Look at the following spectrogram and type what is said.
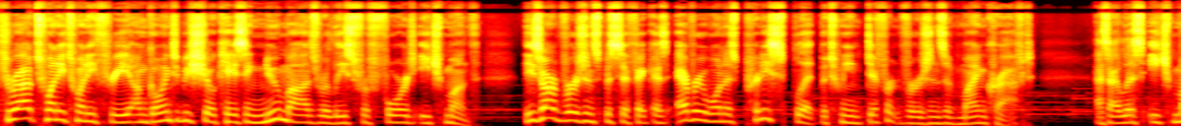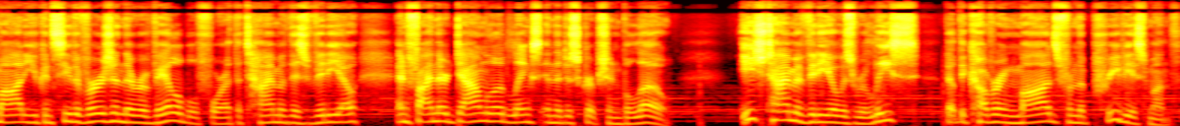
Throughout 2023, I'm going to be showcasing new mods released for Forge each month. These aren't version specific as everyone is pretty split between different versions of Minecraft. As I list each mod, you can see the version they're available for at the time of this video and find their download links in the description below. Each time a video is released, they'll be covering mods from the previous month,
